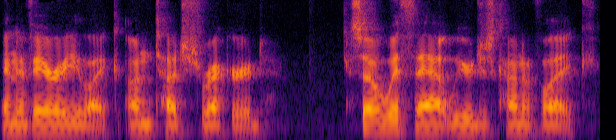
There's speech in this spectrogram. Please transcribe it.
and a very like untouched record. So with that, we were just kind of like,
